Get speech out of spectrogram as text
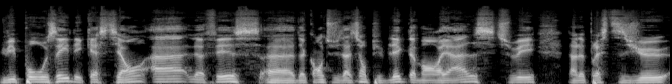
lui poser des questions à l'Office euh, de consultation publique de Montréal, situé dans le prestigieux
